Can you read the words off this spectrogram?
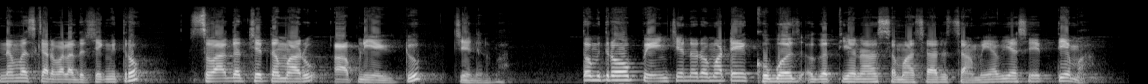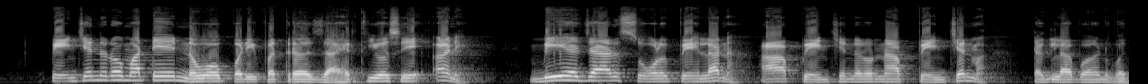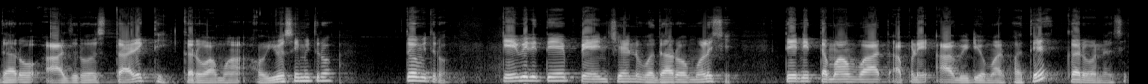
નમસ્કાર વાલા દર્શક મિત્રો, સ્વાગત છે તમારું આપણી યુટ્યુબ ચેનલમાં. તો મિત્રો પેન્શનરો માટે ખૂબ જ અગત્યના સમાચાર સામે આવ્યા છે. તેમાં પેન્શનરો માટે નવો પરિપત્ર જાહેર થયો છે અને બે હજાર સોળ પહેલાંના આ પેન્શનરોના પેન્શનમાં ઢગલાબંધ વધારો આજરોજ તારીખથી કરવામાં આવ્યો છે મિત્રો. તો મિત્રો કેવી રીતે પેન્શન વધારો મળશે તેની તમામ વાત આપણે આ વીડિયો મારફતે કરવાના છે.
